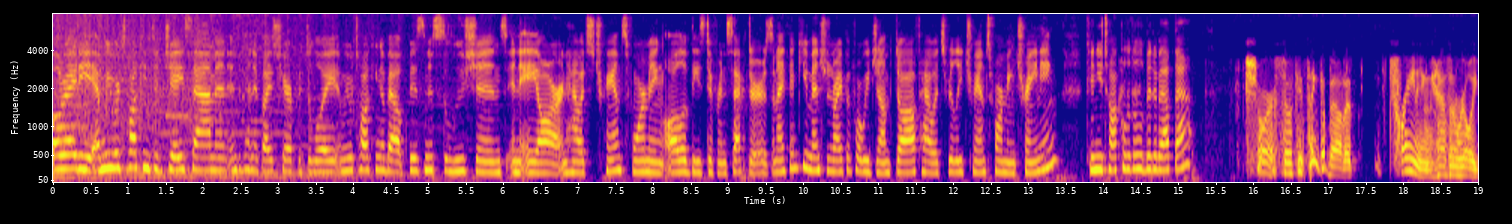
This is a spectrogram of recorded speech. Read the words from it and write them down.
Alrighty, and we were talking to Jay Samit, Independent Vice Chair for Deloitte, and we were talking about business solutions in AR and how it's transforming all of these different sectors. And I think you mentioned right before we jumped off how it's really transforming training. Can you talk a little bit about that? Sure. So if you think about it, training hasn't really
